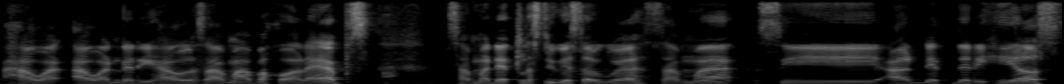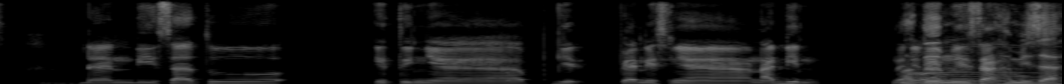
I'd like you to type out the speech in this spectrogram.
Hawa, Awan dari Haul sama apa Collapse sama Deathless juga tau gue sama si Aldet dari Hills dan Disa tuh itunya pianisnya Nadine Nadine Nadine bisa Hamizah.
